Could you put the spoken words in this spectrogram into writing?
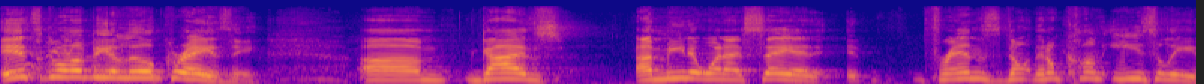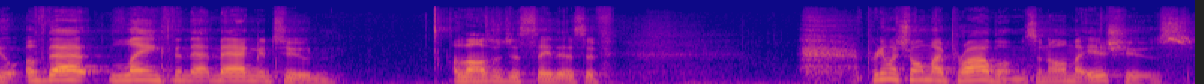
It's going to be a little crazy. Um, guys, I mean it when I say it, it friends don't they don't come easily of that length and that magnitude. I'll also just say this if pretty much all my problems and all my issues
